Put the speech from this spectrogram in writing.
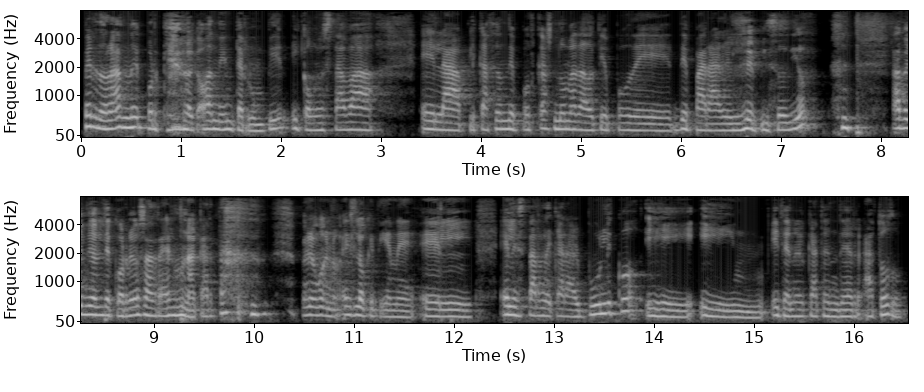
Perdonadme porque me acaban de interrumpir y como estaba en la aplicación de podcast no me ha dado tiempo de, parar el episodio. ha venido el de correos a traerme una carta. Pero bueno, es lo que tiene el, estar de cara al público y, tener que atender a todo.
